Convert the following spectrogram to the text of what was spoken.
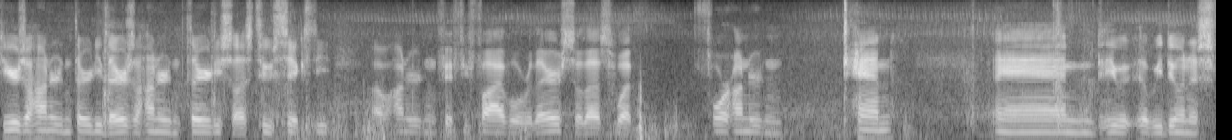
here's 130 there's 130 so that's 260 uh, 155 over there so that's what 410 and he, he'll be doing this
